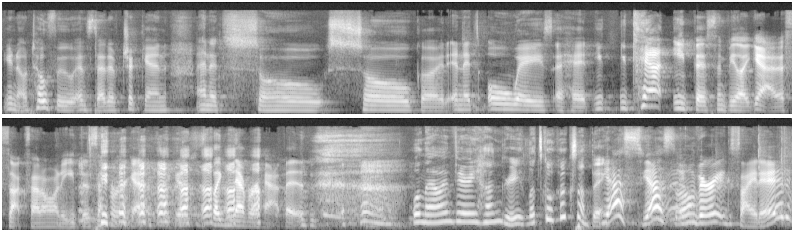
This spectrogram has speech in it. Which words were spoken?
you know, tofu instead of chicken and it's so, so good. And it's always a hit. You, you can't eat this and be like, yeah, this sucks. I don't want to eat this ever again. like, it's just like never happens. Well, now I'm very hungry. Let's go cook something. Yes, yes. Right. I'm very excited.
